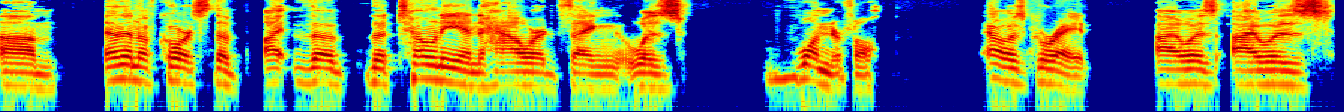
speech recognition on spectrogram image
um, and then of course the I, the the Tony and Howard thing was wonderful. That was great. I was I was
